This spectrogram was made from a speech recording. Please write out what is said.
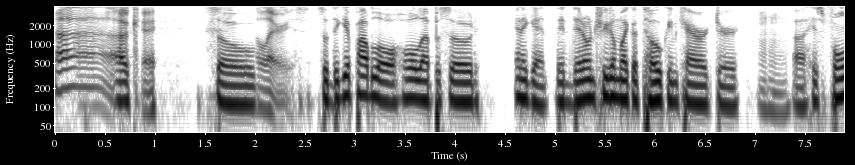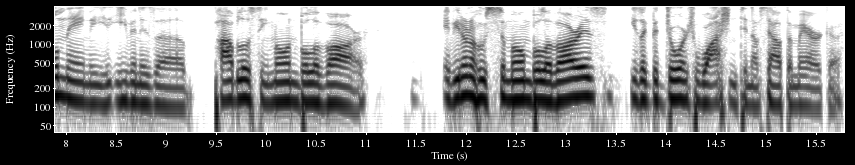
okay. So Hilarious. so they give Pablo a whole episode, and again, they, they don't treat him like a token character. hmm Uh, his full name even is uh, Pablo Simon Bolivar. If you don't know who Simon Bolivar is, he's like the George Washington of South America.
